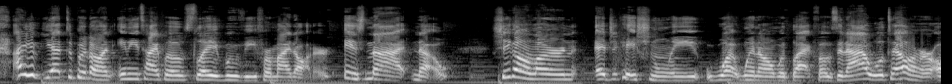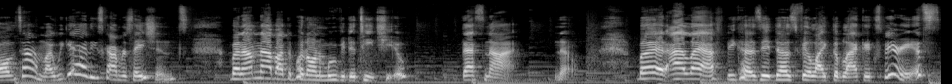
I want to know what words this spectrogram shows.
I have yet to put on any type of slave movie for my daughter. It's not, no. She gonna learn educationally what went on with black folks, and I will tell her all the time, like, we can have these conversations, but I'm not about to put on a movie to teach you. That's not, no. But I laugh because it does feel like the black experience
